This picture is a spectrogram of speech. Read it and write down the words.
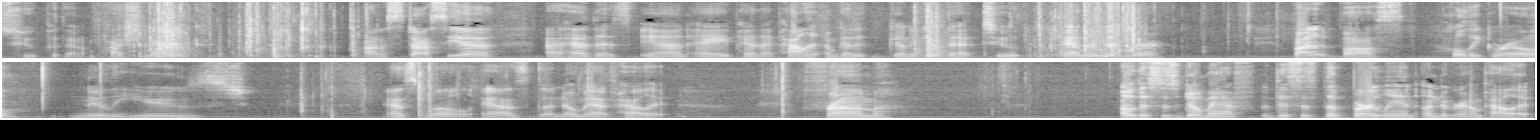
to put that on Poshmark. Anastasia, I had this in a pan that palette. I'm gonna gonna give that to family member. Violet Voss, Holy Grail newly used as well as the Nomad palette from oh this is Nomad this is the Berlin Underground palette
